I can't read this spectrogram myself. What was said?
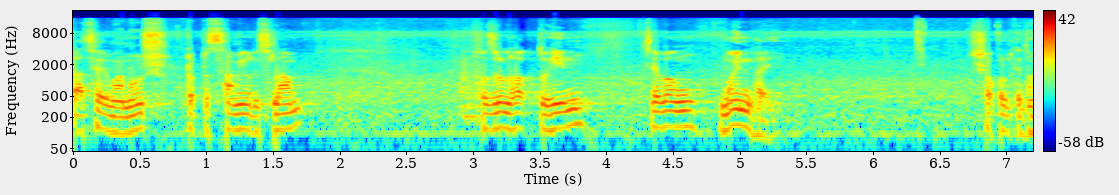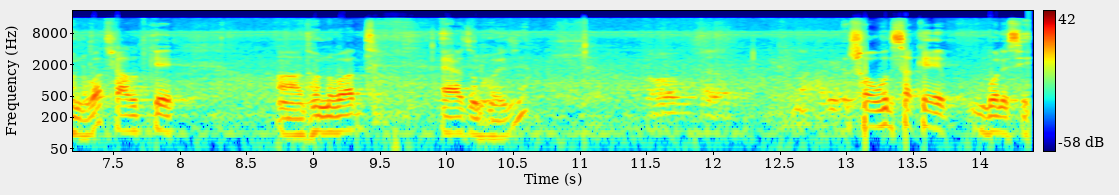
কাছের মানুষ ডক্টর সামিউল ইসলাম ফজলুল হক তুহিন এবং মঈন ভাই। সকলকে ধন্যবাদ। শাহাদুতকে আহ, ধন্যবাদ। আয়োজন হয়েছে। সভাপতি স্যারকে বলেছি।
